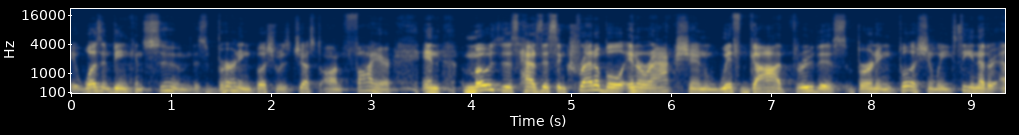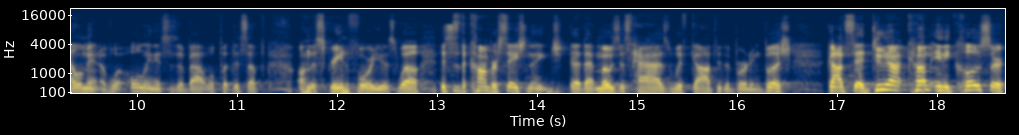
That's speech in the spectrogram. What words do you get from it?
It wasn't being consumed. This burning bush was just on fire. And Moses has this incredible interaction with God through this burning bush. And we see another element of what holiness is about. We'll put this up on the screen for you as well. This is the conversation that, uh, that Moses has with God through the burning bush. God said, Do not come any closer.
